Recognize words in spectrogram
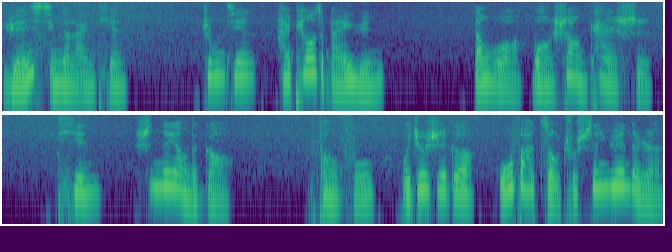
圆形的蓝天，中间还飘着白云。当我往上看时，天是那样的高，仿佛我就是个无法走出深渊的人。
